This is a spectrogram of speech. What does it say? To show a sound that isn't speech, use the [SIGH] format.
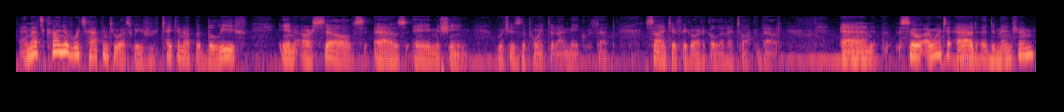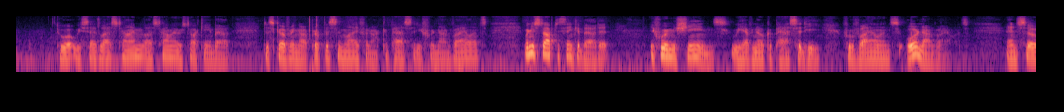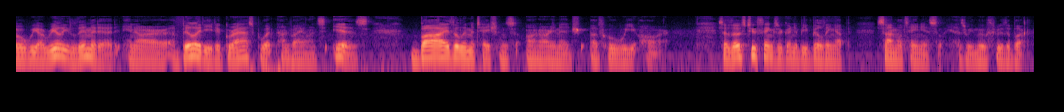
And that's kind of what's happened to us. We've taken up a belief in ourselves as a machine which is the point that I make with that scientific article that I talk about. And so I want to add a dimension to what we said last time. Last time I was talking about discovering our purpose in life and our capacity for nonviolence. When you stop to think about it, if we're machines, we have no capacity [LAUGHS] for violence or nonviolence. And so we are really limited in our ability to grasp what nonviolence is by the limitations on our image of who we are. So those two things are going to be building up simultaneously as we move through the book.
